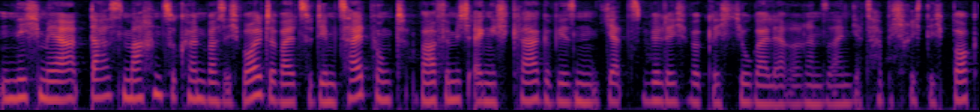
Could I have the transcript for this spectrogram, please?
nicht mehr das machen zu können, was ich wollte, weil zu dem Zeitpunkt war für mich eigentlich klar gewesen, jetzt will ich wirklich Yogalehrerin sein, jetzt habe ich richtig Bock.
